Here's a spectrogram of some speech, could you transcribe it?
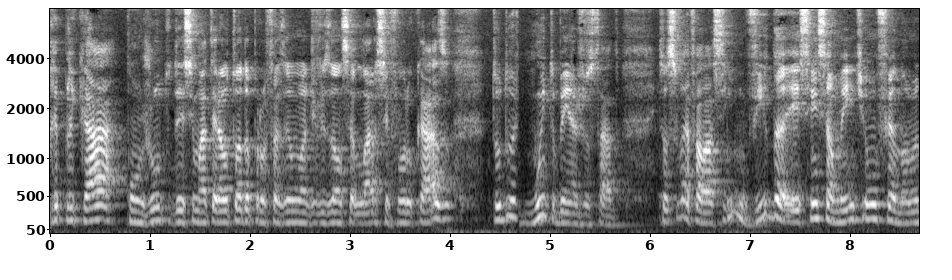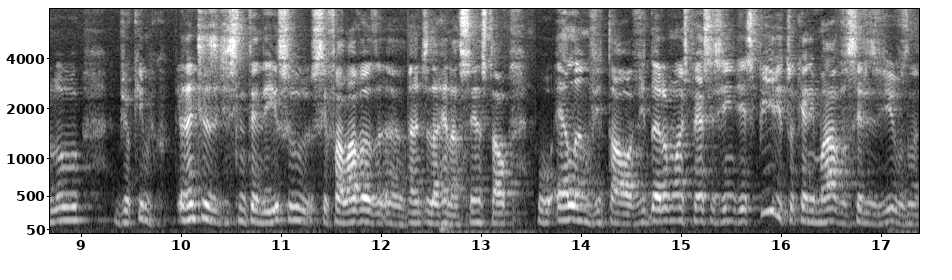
replicar conjunto desse material todo para fazer uma divisão celular, se for o caso, tudo muito bem ajustado. Então você vai falar assim, vida é essencialmente um fenômeno bioquímico. Antes de se entender isso, se falava eh, antes da Renascença tal, o elan vital, a vida era uma espécie assim, de espírito que animava os seres vivos, né?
